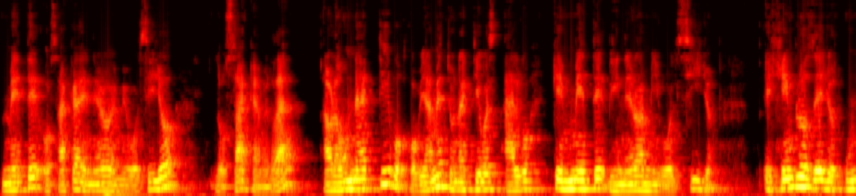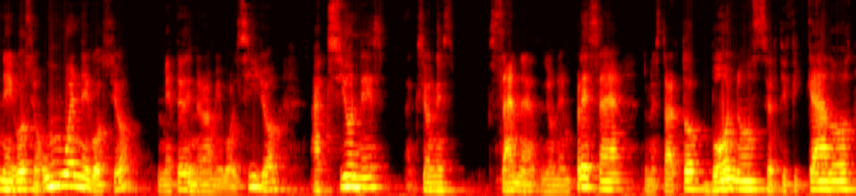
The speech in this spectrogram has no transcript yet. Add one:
mete o saca dinero de mi bolsillo lo saca, ¿verdad? Ahora, un activo, obviamente, un activo es algo que mete dinero a mi bolsillo. Ejemplos de ellos, un negocio, un buen negocio, mete dinero a mi bolsillo. Acciones, acciones sanas de una empresa, de una startup, bonos, certificados,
